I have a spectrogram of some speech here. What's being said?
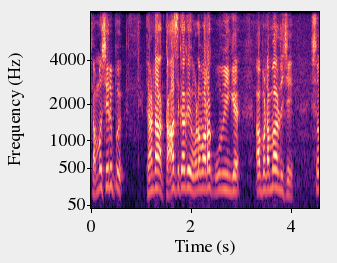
செம சிரிப்பு. ஏன்டா காசுக்காக இவ்வளோவாடா கூவிங்க அப்போ நம்ம இருந்துச்சு. ஸோ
